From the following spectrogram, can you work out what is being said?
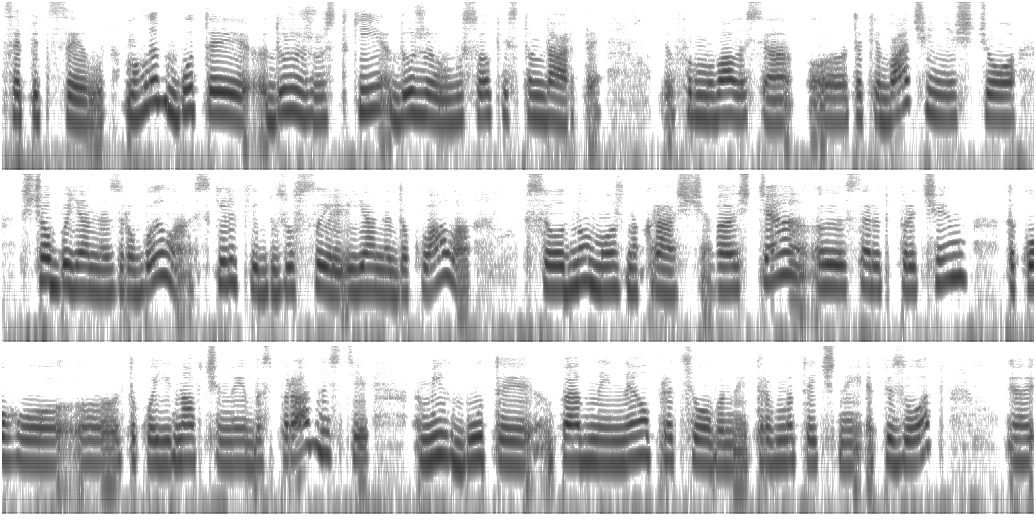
це під силу. Могли б бути дуже жорсткі, дуже високі стандарти. Формувалося е, таке бачення, що що би я не зробила, скільки б зусиль я не доклала, все одно можна краще. А ще е, серед причин такого е, такої навченої безпорадності міг бути певний неопрацьований травматичний епізод. Е,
